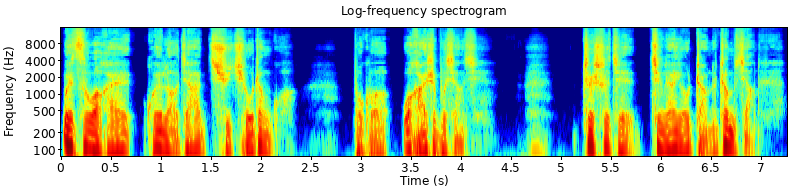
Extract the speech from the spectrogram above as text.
为此我还回老家去求证过，不过我还是不相信，这世界竟然有长得这么像的人。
